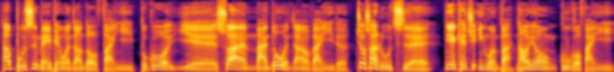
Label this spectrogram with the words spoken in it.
它不是每一篇文章都有翻译，不过也算蛮多文章有翻译的。就算如此，诶，你也可以去英文版，然后用 Google 翻译，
